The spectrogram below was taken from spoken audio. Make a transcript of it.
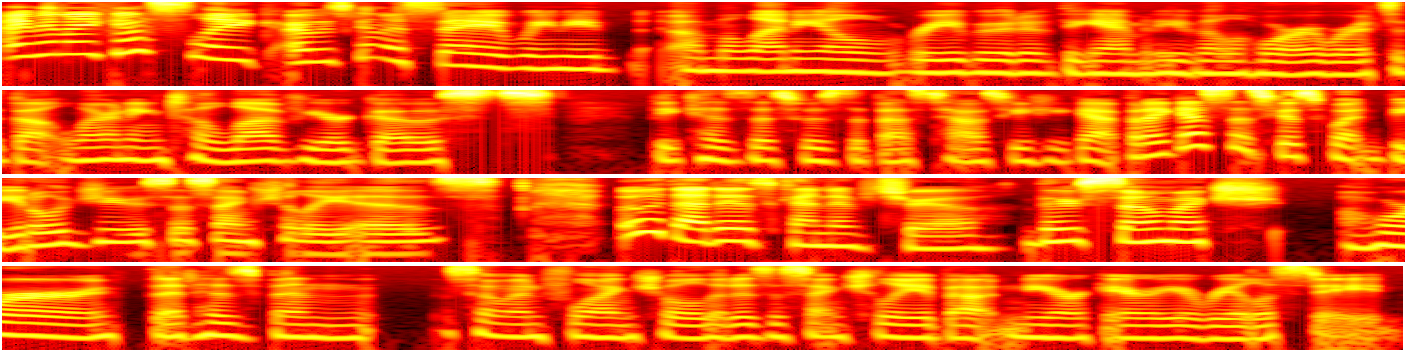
I mean, I guess like I was gonna say we need a millennial reboot of the Amityville horror where it's about learning to love your ghosts because this was the best house you could get. But I guess that's just what Beetlejuice essentially is. oh, that is kind of true. There's so much horror that has been so influential that is essentially about New York area real estate.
